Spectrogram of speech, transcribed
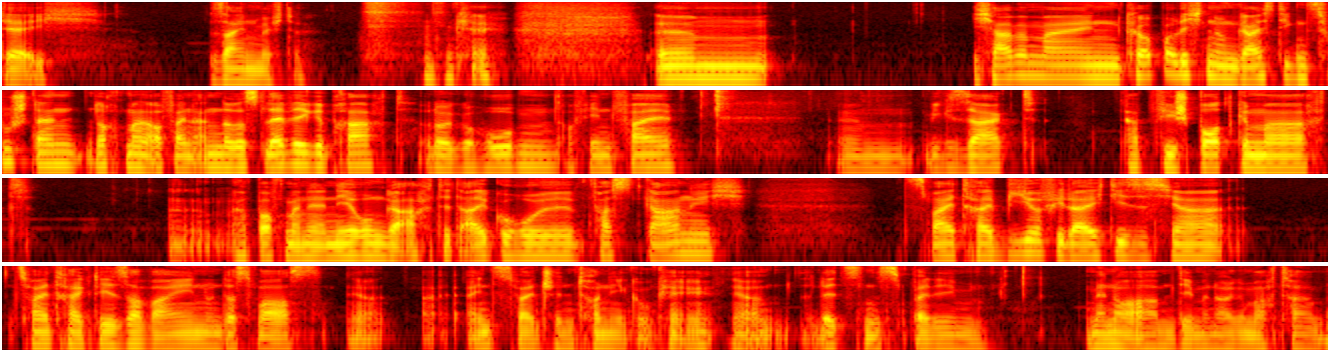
der ich sein möchte. okay. Ähm, ich habe meinen körperlichen und geistigen Zustand nochmal auf ein anderes Level gebracht oder gehoben, auf jeden Fall. Ähm, wie gesagt, habe viel Sport gemacht, äh, habe auf meine Ernährung geachtet, Alkohol fast gar nicht. Zwei, drei Bier vielleicht dieses Jahr, zwei, drei Gläser Wein und das war's. Ja, eins, zwei Gin Tonic, okay. Ja, letztens bei dem Männerabend, den wir da gemacht haben.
